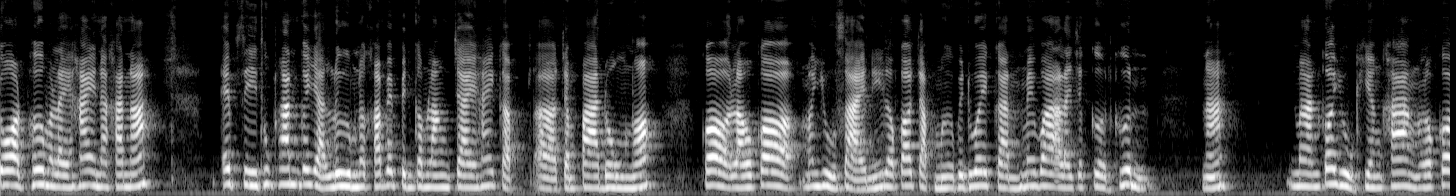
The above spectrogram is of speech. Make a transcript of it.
ยอดเพิ่มอะไรให้นะคะนะ FC ทุกท่านก็อย่าลืมนะคะ ไปเป็นกำลังใจให้กับจำปาดงเนาะก็เราก็มาอยู่สายนี้เราก็จับมือไปด้วยกัน ไม่ว่าอะไรจะเกิดขึ้นนะ มันก็อยู่เคียงข้างแล้วก็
